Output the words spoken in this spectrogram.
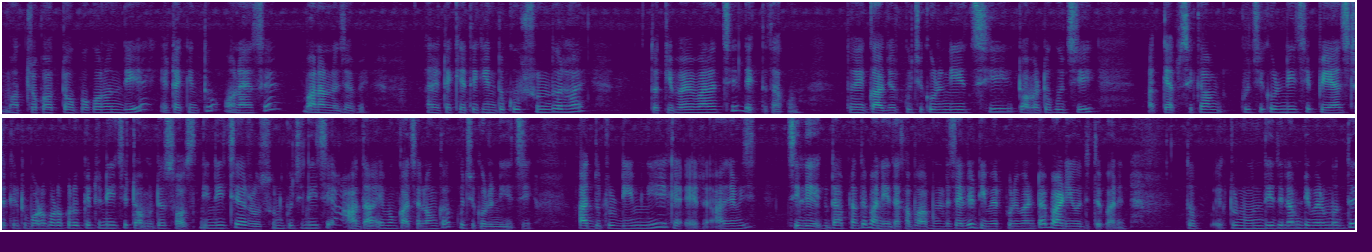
মাত্র কয়েকটা উপকরণ দিয়ে এটা কিন্তু অনায়াসে বানানো যাবে। আর এটা খেতে কিন্তু খুব সুন্দর হয়। তো কীভাবে বানাচ্ছি দেখতে থাকুন। তো এই গাজর কুচি করে নিয়েছি, টমেটো কুচি, আর ক্যাপসিকাম কুচি করে নিয়েছি, পেঁয়াজটাকে একটু বড় বড় করে কেটে নিয়েছি, টমেটো সস নিয়ে নিয়েছি, আর রসুন কুচি নিয়েছি, আদা এবং কাঁচা লঙ্কা কুচি করে নিয়েছি। আর দুটো ডিম নিয়ে আজ আমি চিলি এগটা আপনাদের বানিয়ে দেখাবো। আপনারা চাইলে ডিমের পরিমাণটা বাড়িয়েও দিতে পারেন। তো একটু নুন দিয়ে দিলাম ডিমের মধ্যে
